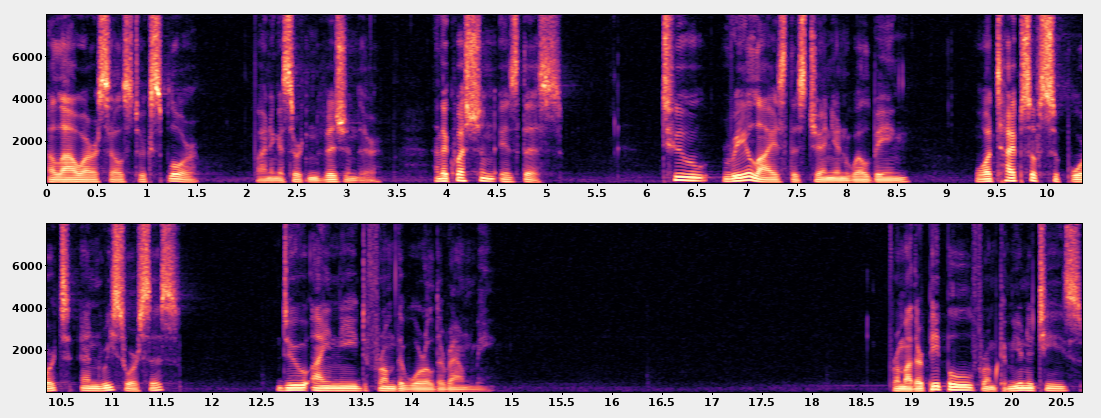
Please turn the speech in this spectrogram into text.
allow ourselves to explore, finding a certain vision there. And the question is this To realize this genuine well being, what types of support and resources do I need from the world around me? From other people, from communities,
